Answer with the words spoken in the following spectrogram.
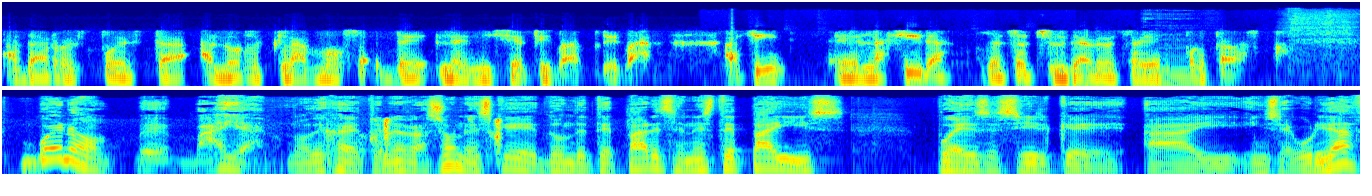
a dar respuesta a los reclamos de la iniciativa privada. Así, eh, la gira de Xochitl Gálvez ayer por Tabasco. Bueno, eh, vaya, no deja de tener razón. Es que donde te pares en este país, puedes decir que hay inseguridad.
